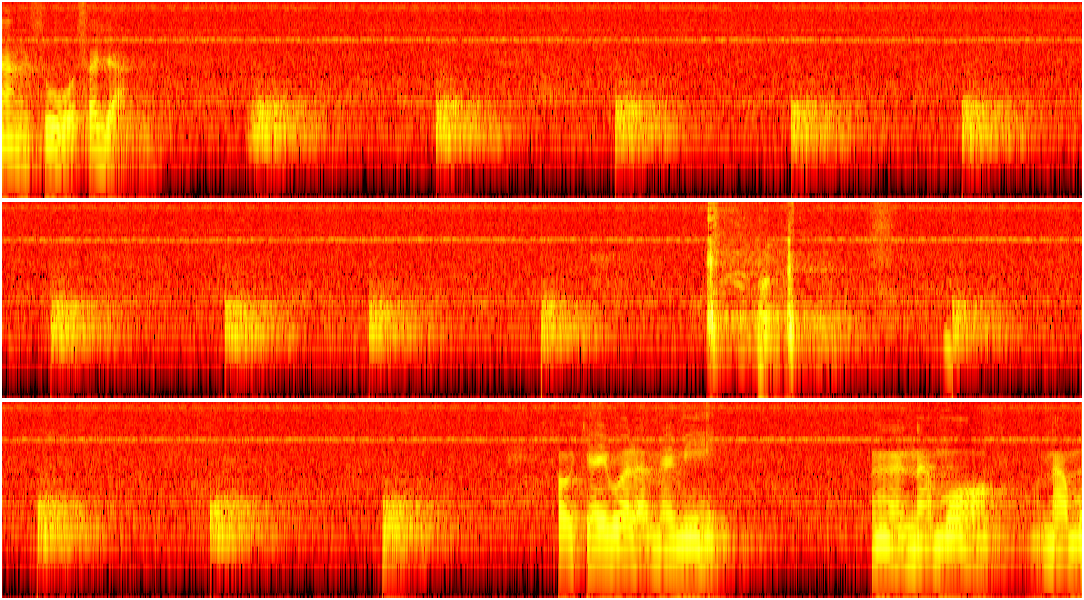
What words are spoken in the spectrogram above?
นั่งสู้ซะอย่างาใจว่าล่ะไม่มี่นะโมนะโม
